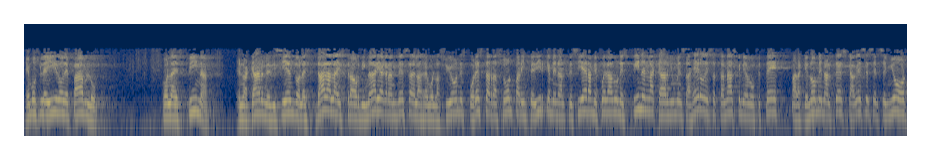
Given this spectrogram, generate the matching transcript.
Hemos leído de Pablo con la espina en la carne, diciendo, dada la extraordinaria grandeza de las revelaciones, por esta razón, para impedir que me enalteciera, me fue dado una espina en la carne, un mensajero de Satanás que me abofeté para que no me enaltezca. A veces el Señor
